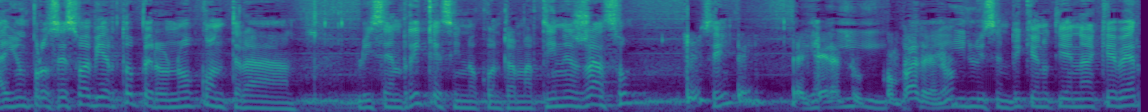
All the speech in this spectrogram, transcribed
hay un proceso abierto, pero no contra Luis Enrique, sino contra Martínez Razo. Sí, era su compadre, ¿no? Y Luis Enrique no tiene nada que ver,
